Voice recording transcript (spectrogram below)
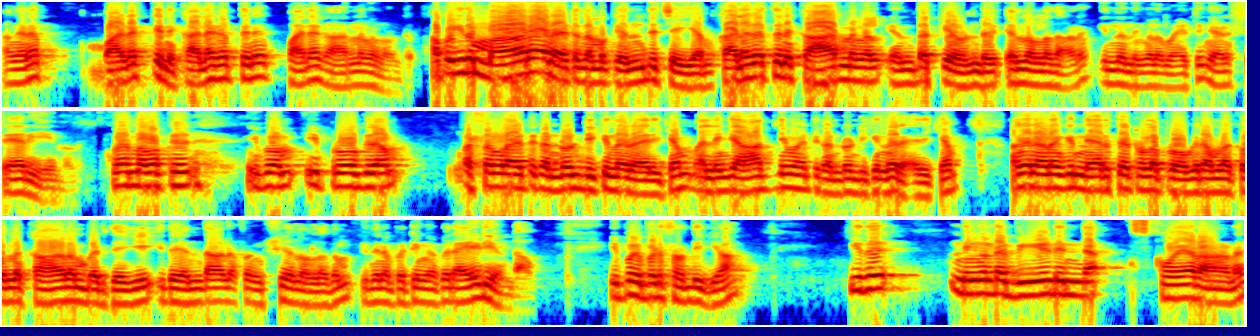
അങ്ങനെ വഴക്കിന് കലഹത്തിന് പല കാരണങ്ങളുണ്ട്. അപ്പൊ ഇത് മാറാനായിട്ട് നമുക്ക് എന്ത് ചെയ്യാം? കലഹത്തിന് കാരണങ്ങൾ എന്തൊക്കെയുണ്ട് എന്നുള്ളതാണ് ഇന്ന് നിങ്ങളുമായിട്ട് ഞാൻ ഷെയർ ചെയ്യുന്നത്. അപ്പൊ നമുക്ക് ഇപ്പം ഈ പ്രോഗ്രാം വർഷങ്ങളായിട്ട് കണ്ടുകൊണ്ടിരിക്കുന്നവരായിരിക്കാം അല്ലെങ്കിൽ ആദ്യമായിട്ട് കണ്ടുകൊണ്ടിരിക്കുന്നവരായിരിക്കാം. അങ്ങനെയാണെങ്കിൽ നേരത്തെട്ടുള്ള പ്രോഗ്രാമുകളൊക്കെ ഒന്ന് കാണുമ്പോഴത്തേക്ക് ഇത് എന്താണ് ഫംഗ്ഷൻ എന്നുള്ളതും ഇതിനെപ്പറ്റി നിങ്ങൾക്ക് ഒരു ഐഡിയ ഉണ്ടാവും. ഇപ്പോൾ ഇവിടെ ശ്രദ്ധിക്കുക. ഇത് നിങ്ങളുടെ വീടിന്റെ സ്ക്വയർ ആണ്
